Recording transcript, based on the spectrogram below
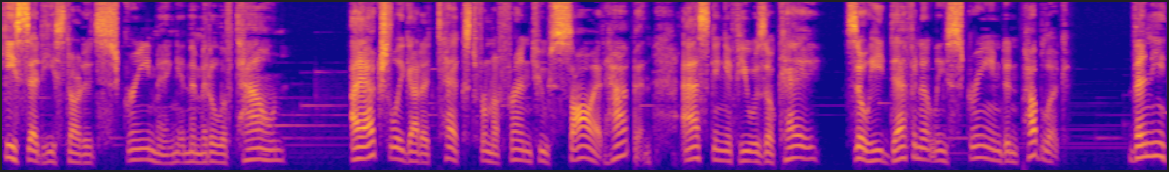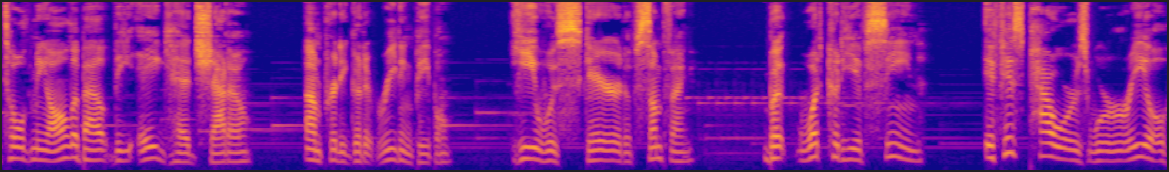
He said he started screaming in the middle of town. I actually got a text from a friend who saw it happen, asking if he was okay, so he definitely screamed in public. Then he told me all about the egghead shadow I'm pretty good at reading people. He was scared of something. But what could he have seen? If his powers were real,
